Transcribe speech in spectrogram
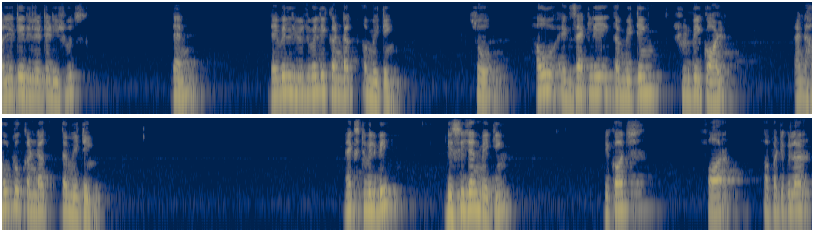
quality related issues, then they will usually conduct a meeting. So, how exactly the meeting should be called and how to conduct the meeting. Next will be decision making because for a particular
